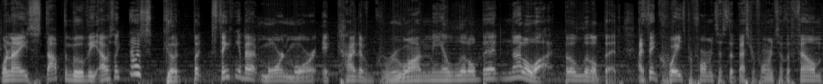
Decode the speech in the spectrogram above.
When I stopped the movie, I was like, that was good. But thinking about it more and more, it kind of grew on me a little bit. Not a lot, but a little bit. I think Quaid's performance is the best performance of the film,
